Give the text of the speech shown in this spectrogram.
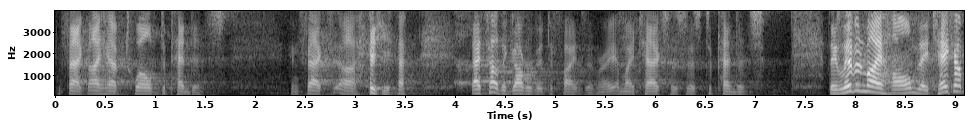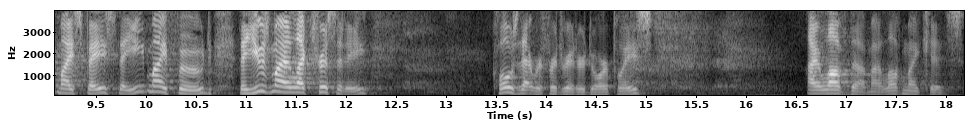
In fact, I have 12 dependents. In fact, uh, yeah, that's how the government defines them, right? And my taxes as dependents. They live in my home, they take up my space, they eat my food, they use my electricity. Close that refrigerator door, please. I love them, I love my kids.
